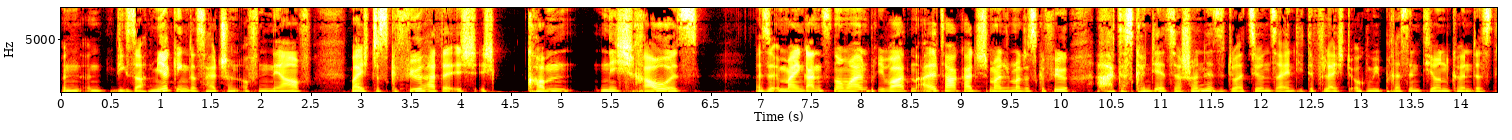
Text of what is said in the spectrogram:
Und, und wie gesagt, mir ging das halt schon auf den Nerv, weil ich das Gefühl hatte, ich, ich komme nicht raus. Also in meinem ganz normalen privaten Alltag hatte ich manchmal das Gefühl, ah, das könnte jetzt ja schon eine Situation sein, die du vielleicht irgendwie präsentieren könntest.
